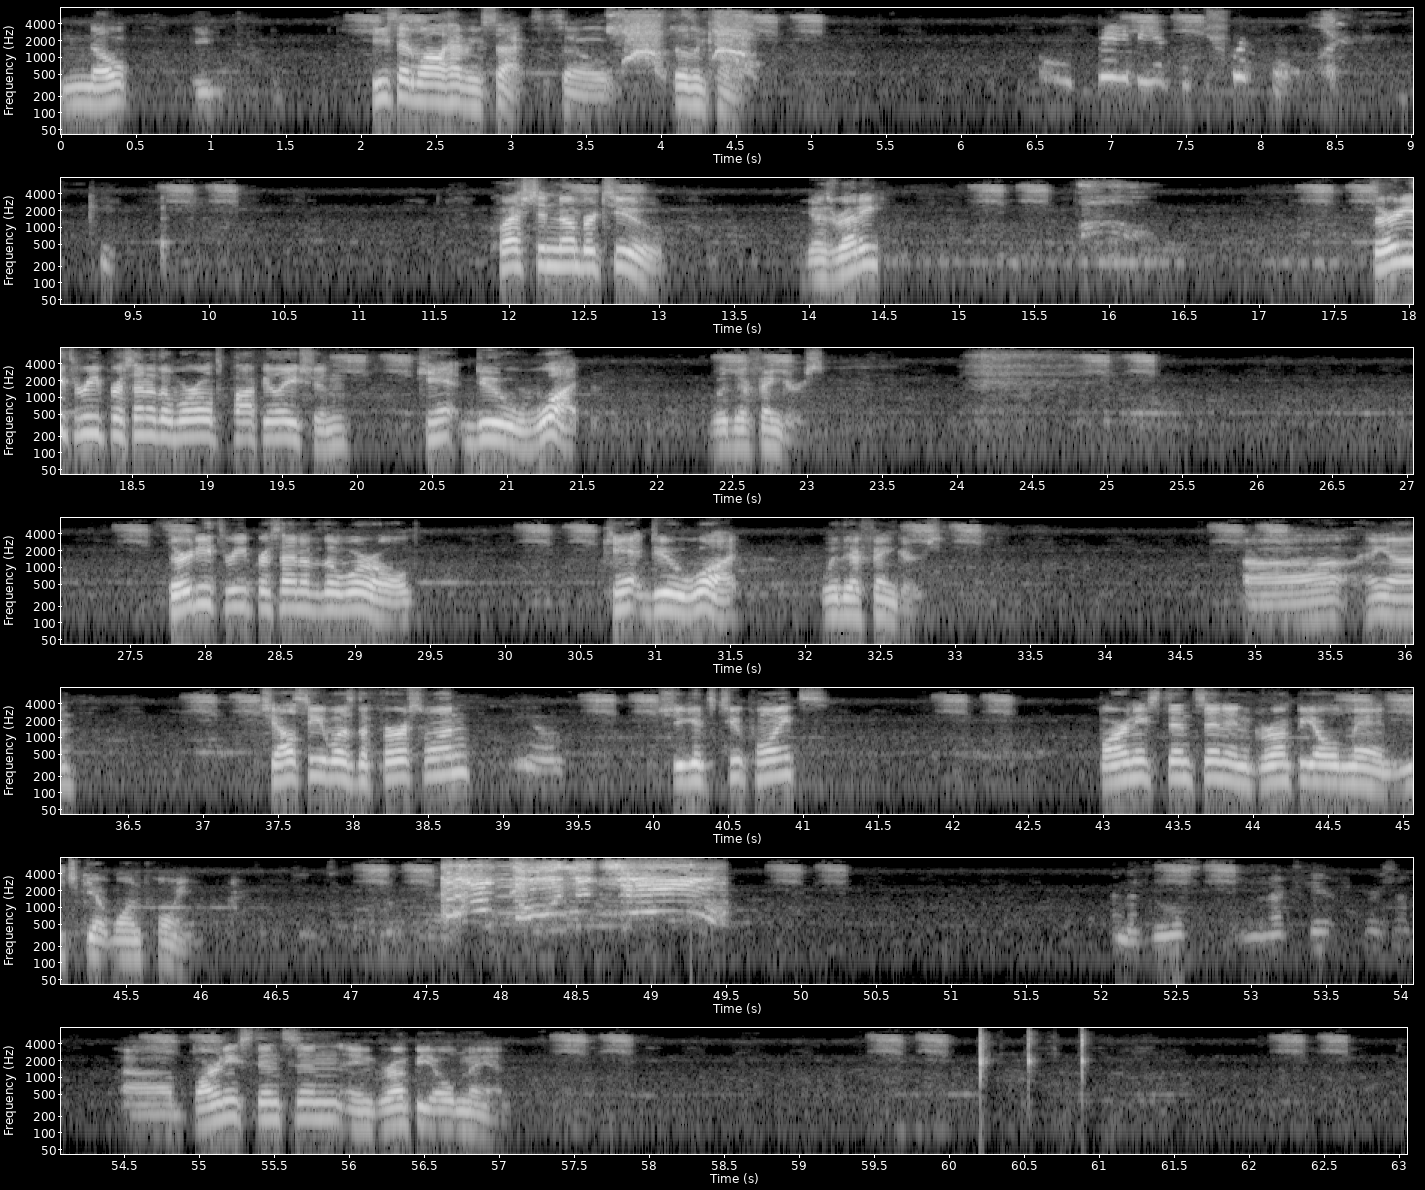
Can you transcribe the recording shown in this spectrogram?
Nope. He, he said while having sex, so doesn't count. Oh, baby, it's a triple. Question number two. You guys ready? 33% of the world's population can't do what with their fingers? 33% of the world can't do what with their fingers? Uh, hang on. Chelsea was the first one. She gets two points. Barney Stinson and Grumpy Old Man each get one point. I'm going to jail. and then who's the next person? Uh, Barney Stinson and Grumpy Old Man.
